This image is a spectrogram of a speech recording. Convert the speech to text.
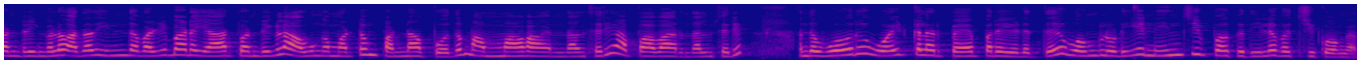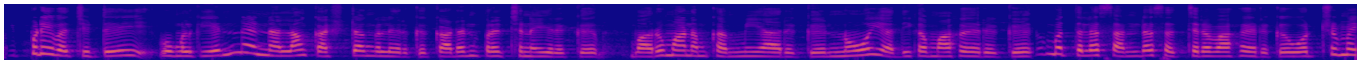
பண்ணுறீங்களோ அதாவது இந்த வழிபாடை யார் பண்ணுறீங்களோ அவங்க மட்டும் பண்ணால் போதும். அம்மாவாக இருந்தாலும் சரி அப்பா அப்பாவாக இருந்தாலும் சரி அந்த ஒரு ஒயிட் கலர் பேப்பரை எடுத்து உங்களுடைய நெஞ்சு பகுதியில் வச்சுக்கோங்க. இப்படி வச்சுட்டு உங்களுக்கு என்னென்னலாம் கஷ்டங்கள் இருக்குது கடன் பிரச்சனை இருக்குது வருமானம் கம்மியாக இருக்குது நோய் அதிகமாக இருக்குது குடும்பத்தில் சண்டை சச்சரவாக இருக்குது ஒற்றுமை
